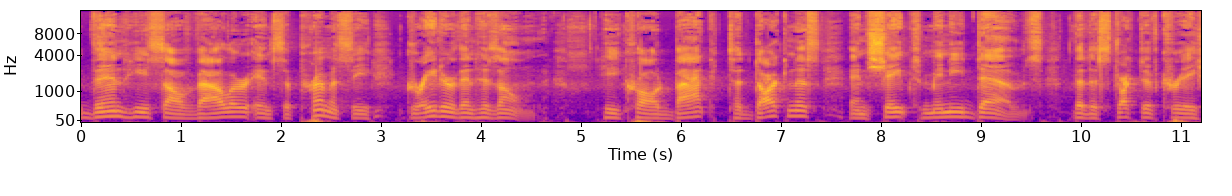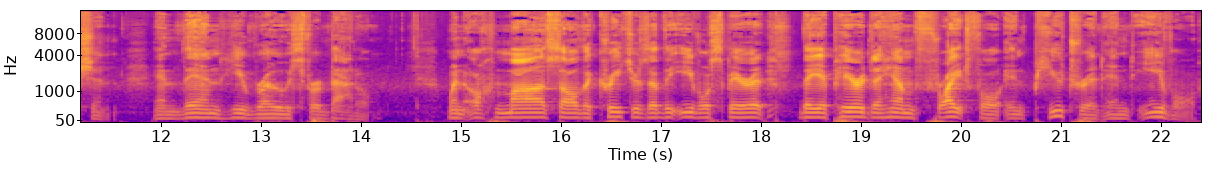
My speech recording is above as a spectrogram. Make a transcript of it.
Then he saw valor and supremacy greater than his own. He crawled back to darkness and shaped many devs, the destructive creation, and then he rose for battle. When Ormazd saw the creatures of the evil spirit, they appeared to him frightful and putrid and evil,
